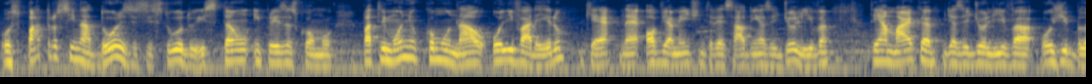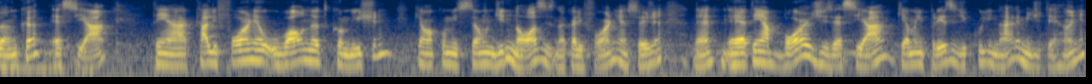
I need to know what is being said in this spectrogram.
os patrocinadores desse estudo estão empresas como Patrimônio Comunal Olivareiro, que é, né, obviamente interessado em azeite de oliva, tem a marca de azeite de oliva Hoje Blanca SA tem a California Walnut Commission, que é uma comissão de nozes na Califórnia, ou seja, né? É, tem a Borges SA, que é uma empresa de culinária mediterrânea,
